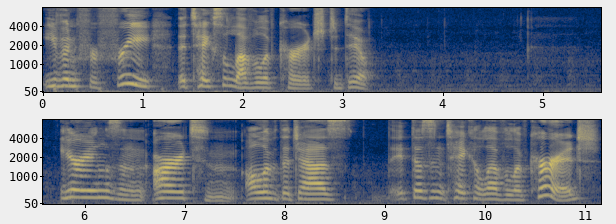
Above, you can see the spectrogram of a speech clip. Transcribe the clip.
even for free, it takes a level of courage to do. Earrings and art and all of the jazz, it doesn't take a level of courage,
